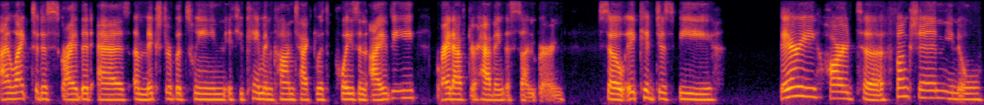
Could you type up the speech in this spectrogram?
I like to describe it as a mixture between if you came in contact with poison ivy right after having a sunburn. So it could just be very hard to function, you know,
